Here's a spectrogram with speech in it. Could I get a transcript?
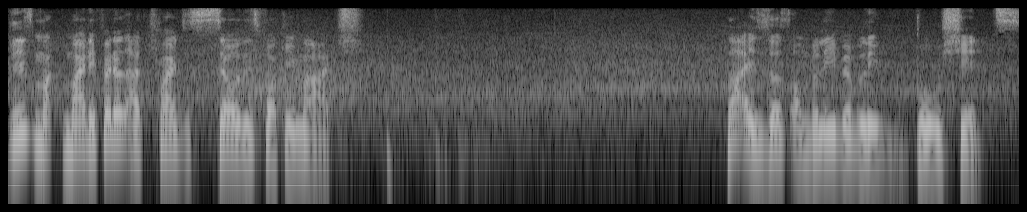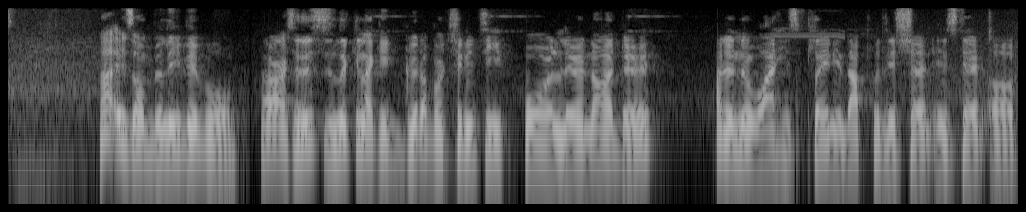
This my, my defenders are trying to sell this fucking match. That is just unbelievably bullshit. That is unbelievable. Alright, so this is looking like a good opportunity for Leonardo. I don't know why he's playing in that position instead of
